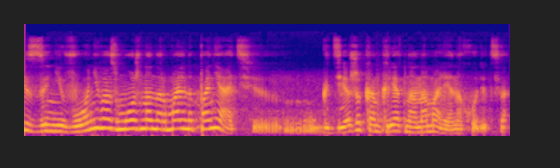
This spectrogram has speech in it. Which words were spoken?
из-за него невозможно нормально понять, где же конкретно аномалия находится.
